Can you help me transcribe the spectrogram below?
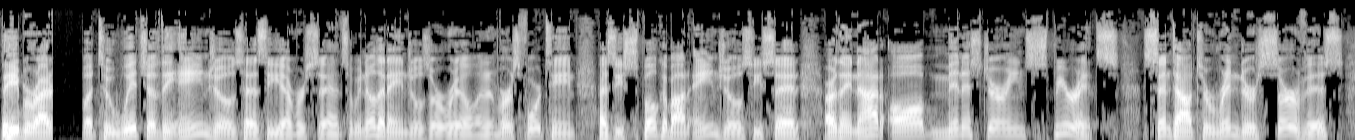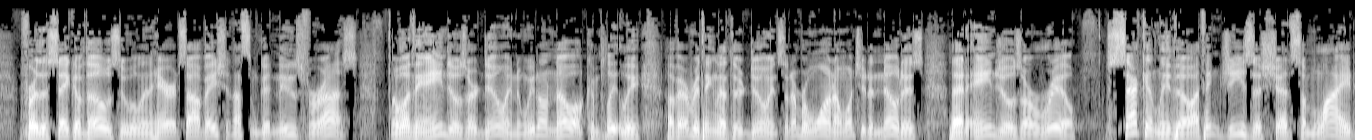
the Hebrew writer but to which of the angels has he ever said? So we know that angels are real. And in verse 14, as he spoke about angels, he said, Are they not all ministering spirits sent out to render service for the sake of those who will inherit salvation. That's some good news for us of what the angels are doing. And we don't know completely of everything that they're doing. So, number one, I want you to notice that angels are real. Secondly, though, I think Jesus shed some light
